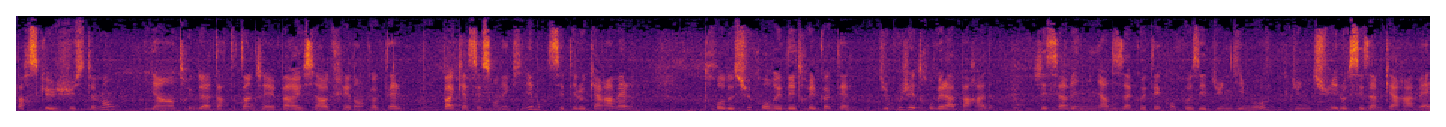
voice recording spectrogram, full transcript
Parce que justement, il y a un truc de la tarte tatin que j'avais pas réussi à recréer dans le cocktail pour pas casser son équilibre, c'était le caramel. Trop de sucre aurait détruit le cocktail. Du coup, j'ai trouvé la parade. J'ai servi une milliardise à côté composée d'une guimauve, d'une tuile au sésame caramel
